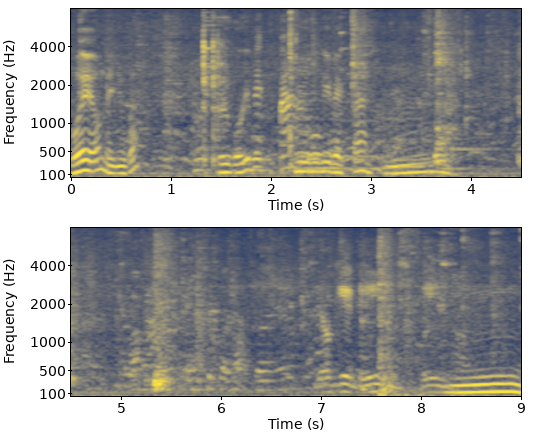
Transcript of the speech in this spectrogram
뭐예요 메뉴가? 불고기 백반. 불고기 백반. 음. 여기에 main main. 음.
